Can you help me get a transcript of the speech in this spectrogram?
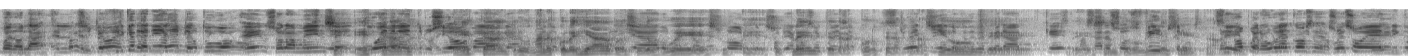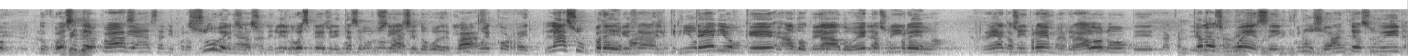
Bueno, el, perfil que tenía que usted tuvo en solamente fue de la instrucción. He estado en tribunales colegiados, he sido juez eh, suplente de la Corte de Apelación de, de Santo Domingo. Sí, sí, pero una cosa es el juez ético. Los jueces de paz suben a suplir jueces de penitencia, siendo juez de paz. La Suprema, el criterio que ha adoptado esta Suprema la Suprema, errado o no, que los jueces, incluso antes de subir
